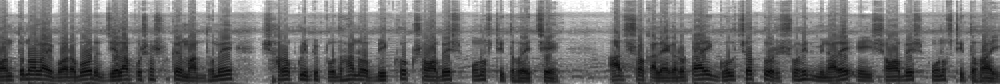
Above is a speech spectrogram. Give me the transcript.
মন্ত্রণালয় বরাবর জেলা প্রশাসকের মাধ্যমে স্মারকলিপি প্রধান ও বিক্ষোভ সমাবেশ অনুষ্ঠিত হয়েছে। আজ সকাল এগারোটায় গোলচত্বর শহীদ মিনারে এই সমাবেশ অনুষ্ঠিত হয়।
